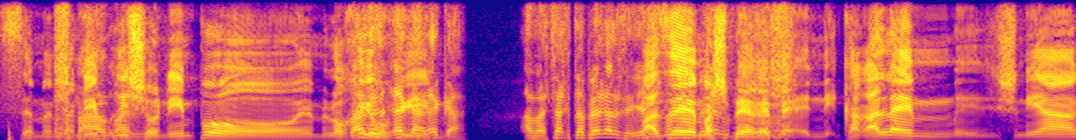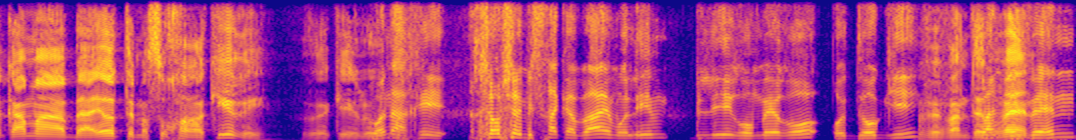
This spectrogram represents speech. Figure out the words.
סממנים ראשונים פה הם לא חיוביים. רגע, רגע. אבל צריך לדבר על זה. מה זה משבר? ויש... הם, קרה להם שנייה כמה בעיות, הם עשו חרקירי. זה כאילו... בואנה אחי, תחשוב שלמשחק הבא הם עולים בלי רומרו או דוגי. וונדרוון.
